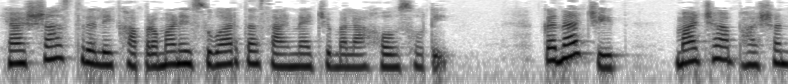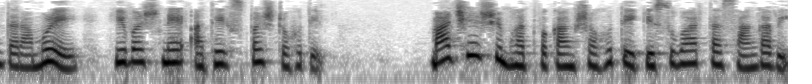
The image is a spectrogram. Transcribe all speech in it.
ह्या शास्त्रलेखाप्रमाणे सुवार्ता सांगण्याची मला हौस होती. कदाचित माझ्या भाषांतरामुळे ही वचने अधिक स्पष्ट होतील. माझी अशी महत्वाकांक्षा होती की सुवार्ता सांगावी.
